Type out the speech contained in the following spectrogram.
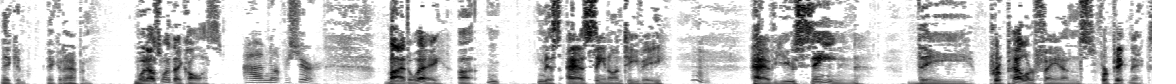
It could it could happen. What else would they call us? I'm not for sure. By the way, uh, Miss As Seen on TV, have you seen the propeller fans for picnics?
